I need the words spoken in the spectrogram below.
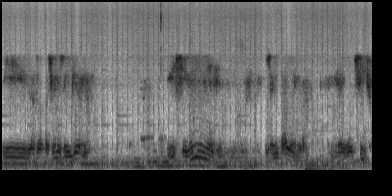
y las vacaciones de invierno. Y sin un centavo en, el bolsillo.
